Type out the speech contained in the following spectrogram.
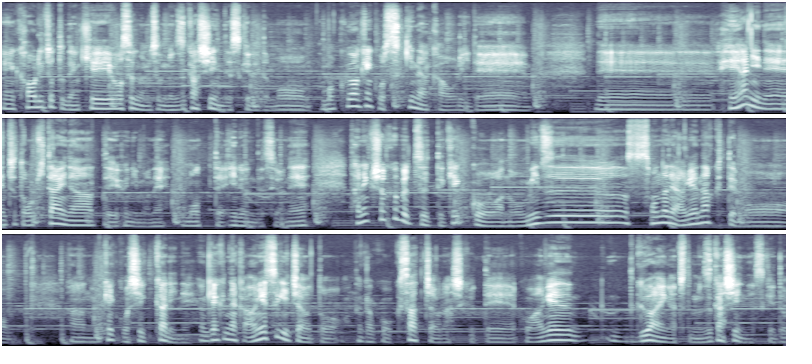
えー、香りちょっとね形容するのもちょっと難しいんですけれども僕は結構好きな香りでで部屋にねちょっと置きたいなっていうふうにもね思っているんですよね。多肉植物って結構あのお水そんなにあげなくてもあの結構しっかりね逆になんか揚げすぎちゃうとなんかこう腐っちゃうらしくてこう揚げ具合がちょっと難しいんですけど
